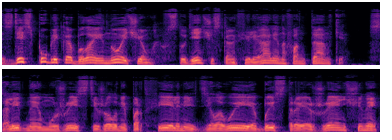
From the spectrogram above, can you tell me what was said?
Здесь публика была иной, чем в студенческом филиале на Фонтанке. Солидные мужи с тяжелыми портфелями, деловые, быстрые женщины,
